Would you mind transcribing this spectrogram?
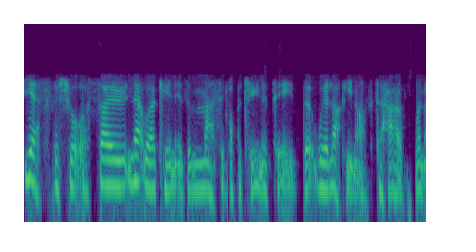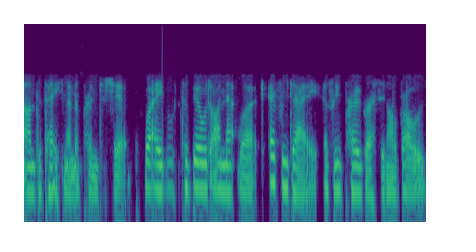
Yes, for sure. So, networking is a massive opportunity that we're lucky enough to have when undertaking an apprenticeship. We're able to build our network every day as we progress in our roles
